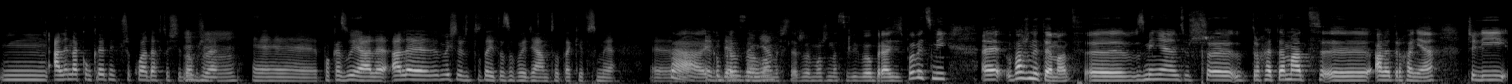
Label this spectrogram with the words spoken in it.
mm, ale na konkretnych przykładach to się dobrze mm -hmm. pokazuje, ale, ale myślę, że tutaj to, co powiedziałam, to takie w sumie e, Tak, obrazowo nie? myślę, że można sobie wyobrazić. Powiedz mi, e, ważny temat, e, zmieniając już e, trochę temat, e, ale trochę nie, czyli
